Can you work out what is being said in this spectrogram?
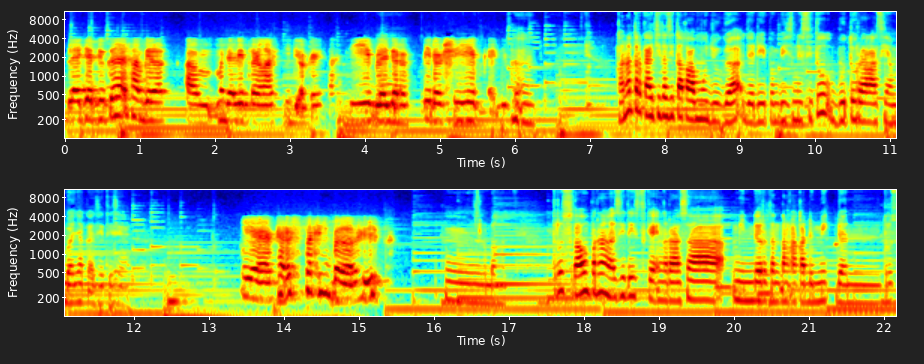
belajar juga sambil um, menjalin relasi di organisasi belajar leadership kayak gitu. -hmm. karena terkait cita-cita kamu juga jadi pembisnis itu butuh relasi yang banyak gak sih Tis ya? Iya harus fleksibel. Gitu hmm banget. Terus kamu pernah gak sih Tis kayak ngerasa minder tentang akademik dan terus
